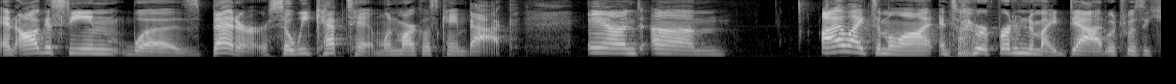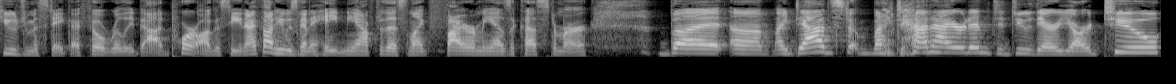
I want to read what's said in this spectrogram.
and Augustine was better. So we kept him when Marcos came back. And um I liked him a lot, and so I referred him to my dad, which was a huge mistake. I feel really bad. Poor Augustine. I thought he was going to hate me after this and like fire me as a customer. But um, my dad, st- my dad hired him to do their yard too.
